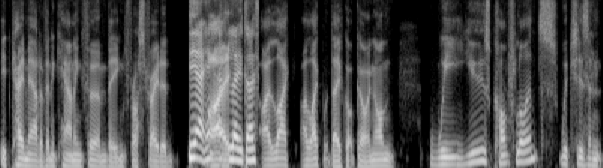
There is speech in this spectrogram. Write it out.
it came out of an accounting firm being frustrated. Yeah, by, I like I like what they've got going on. We use Confluence, which is an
